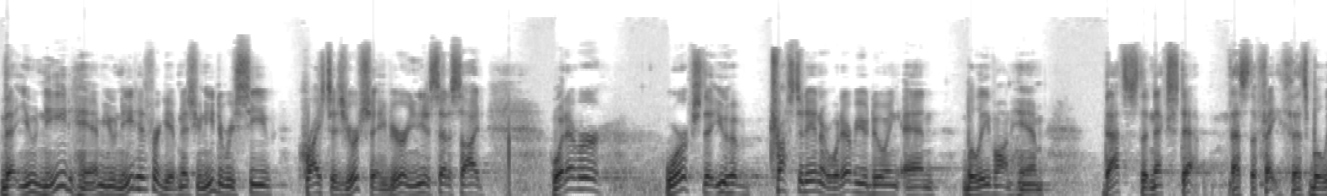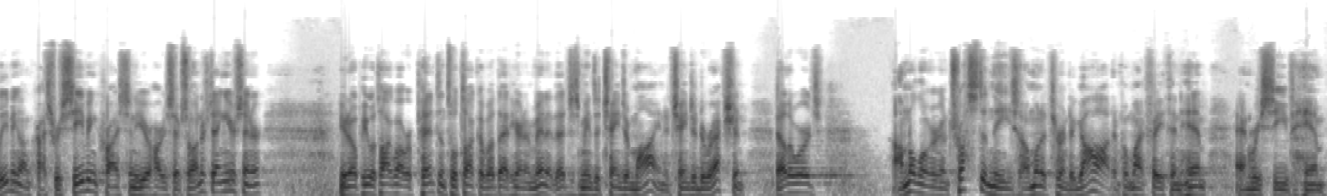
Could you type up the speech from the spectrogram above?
that you need Him, you need His forgiveness, you need to receive Christ as your Savior, and you need to set aside whatever works that you have trusted in or whatever you're doing and believe on Him, that's the next step. That's the faith. That's believing on Christ, receiving Christ into your heart. So understanding you're a sinner. You know, people talk about repentance. We'll talk about that here in a minute. That just means a change of mind, a change of direction. In other words, I'm no longer going to trust in these. I'm going to turn to God and put my faith in Him and receive Him.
